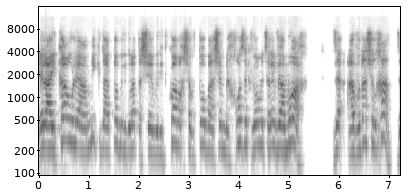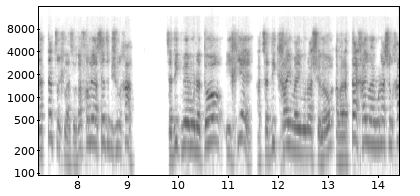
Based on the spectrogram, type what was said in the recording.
אלא העיקר הוא להעמיק דעתו בגדולת השם ולתקוע מחשבתו בהשם בחוזק ואומץ הלב והמוח. זה העבודה שלך, זה אתה צריך לעשות, אף אחד לא יעשה את זה בשבילך. צדיק באמונתו יחיה, הצדיק חי עם האמונה שלו, אבל אתה חי עם האמונה שלך.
